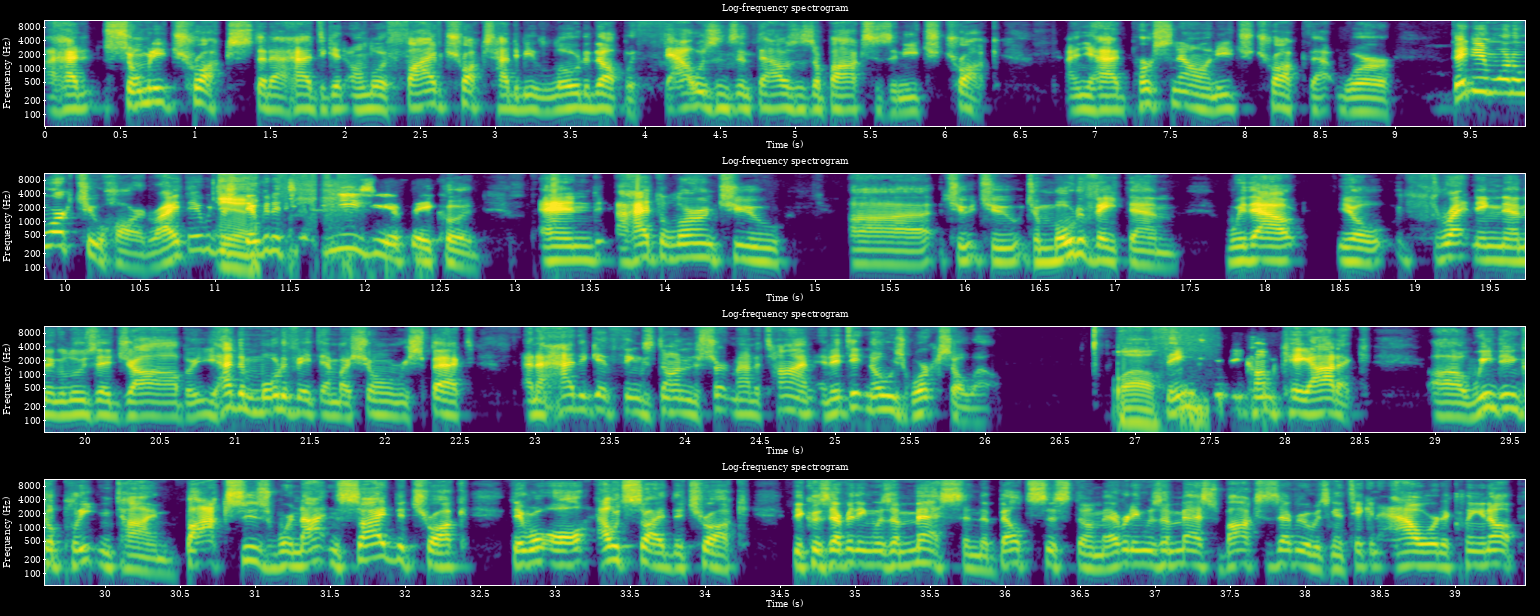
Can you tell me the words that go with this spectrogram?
I had so many trucks that I had to get unloaded. Five trucks had to be loaded up with thousands and thousands of boxes in each truck. And you had personnel in each truck that were, they didn't want to work too hard, right? They were just, yeah. they were going to take it easy if they could. And I had to learn to, uh, to, to, to motivate them without, you know, threatening them and lose their job, or you had to motivate them by showing respect. And I had to get things done in a certain amount of time. And it didn't always work so well. Wow. Things could become chaotic uh, we didn't complete in time. Boxes were not inside the truck; they were all outside the truck because everything was a mess and the belt system, everything was a mess. Boxes everywhere. It was going to take an hour to clean up,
